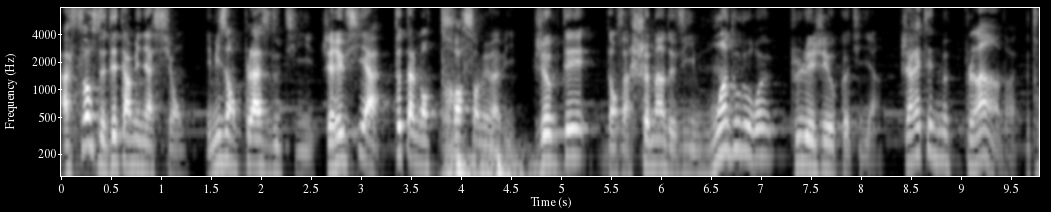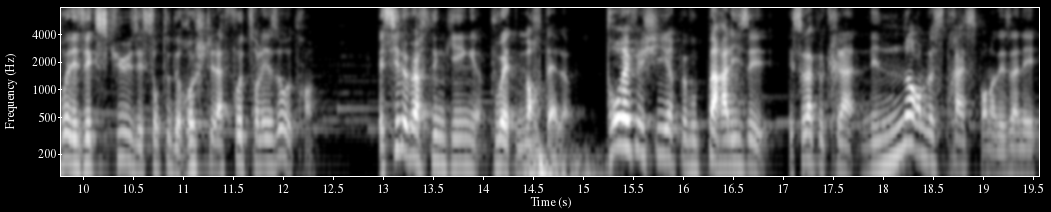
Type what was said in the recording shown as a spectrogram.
À force de détermination et mise en place d'outils, j'ai réussi à totalement transformer ma vie. J'ai opté dans un chemin de vie moins douloureux, plus léger au quotidien. J'ai arrêté de me plaindre, de trouver des excuses et surtout de rejeter la faute sur les autres. Et si l'overthinking pouvait être mortel, trop réfléchir peut vous paralyser et cela peut créer un énorme stress pendant des années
